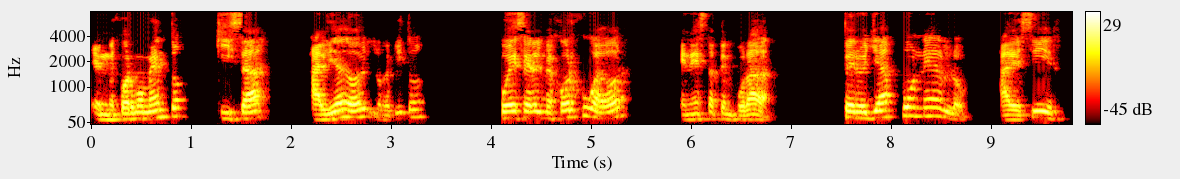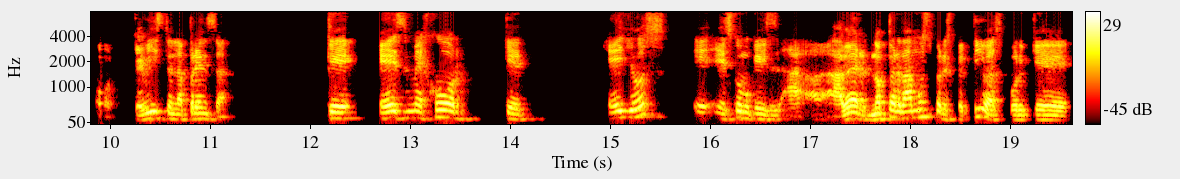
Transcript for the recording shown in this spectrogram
en mejor momento, quizá al día de hoy, lo repito, puede ser el mejor jugador en esta temporada, pero ya ponerlo a decir, que he visto en la prensa, que es mejor que ellos, eh, es como que dices, a, ver, no perdamos perspectivas, porque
